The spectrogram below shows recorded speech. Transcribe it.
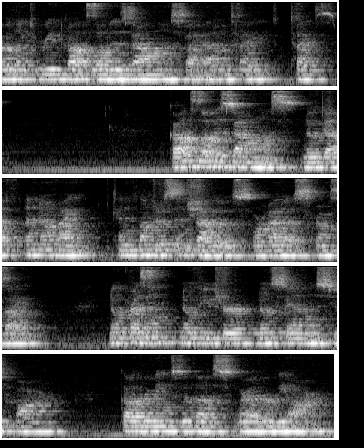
I would like to read God's Love is Boundless by Adam Tice. God's love is boundless, no depth and no height can plunge us in shadows or hide us from sight. No present, no future, no span is too far. God remains with us wherever we are.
